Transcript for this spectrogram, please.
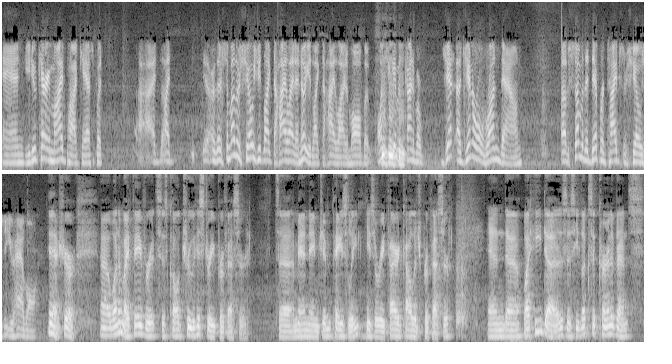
and you do carry my podcast, but I, I, are there some other shows you'd like to highlight? I know you'd like to highlight them all, but why don't you give us kind of a, a general rundown of some of the different types of shows that you have on. Yeah, sure. Uh, one of my favorites is called True History Professor. It's a man named Jim Paisley. He's a retired college professor. And uh, what he does is he looks at current events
